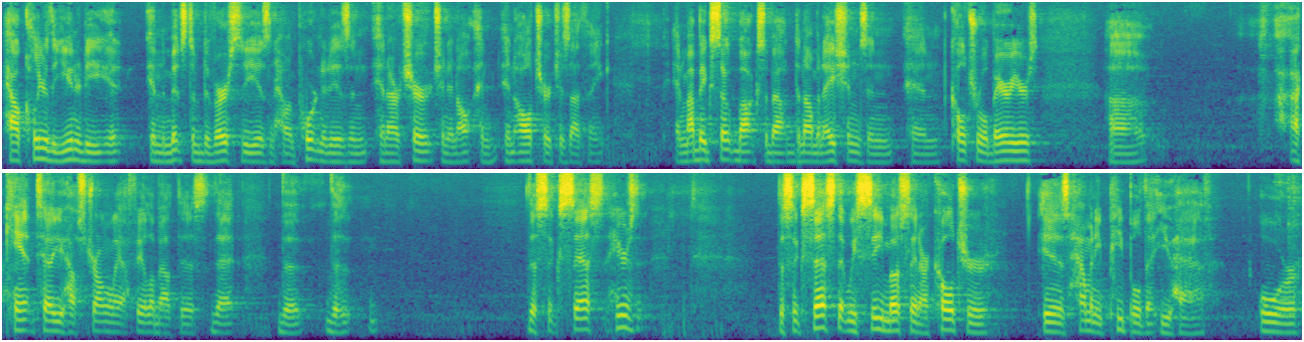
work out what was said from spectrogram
how clear the unity in the midst of diversity is and how important it is in, in our church and in all, in, in all churches, I think. And my big soapbox about denominations and, and cultural barriers, uh, I can't tell you how strongly I feel about this that the, the, the success, here's the success that we see mostly in our culture is how many people that you have or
